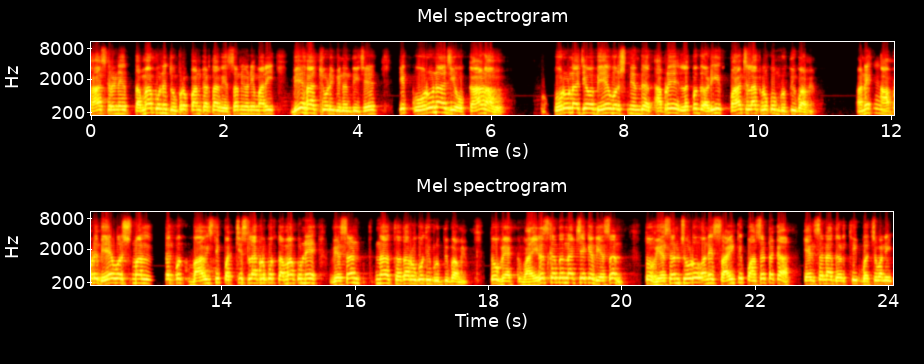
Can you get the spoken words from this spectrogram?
ખાસ કરીને તમાકુ અને ધૂમ્રપાન કરતા વ્યસનીઓની મારી બે હાથ જોડી વિનંતી છે કે કોરોના જેવો કાળ આવ્યો કોરોના જેવા બે વર્ષની અંદર આપણે લગભગ અઢી પાંચ લાખ લોકો મૃત્યુ પામ્યા. અને આપણે બે વર્ષમાં લગભગ બાવીસથી પચીસ લાખ લોકો તમાકુને વ્યસનના થતા રોગોથી મૃત્યુ પામ્યું. તો વાયરસ ખતરનાક છે કે વ્યસન? તો વ્યસન છોડો અને સાહીઠથી પાસઠ ટકા કેન્સરના દરથી બચવાની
